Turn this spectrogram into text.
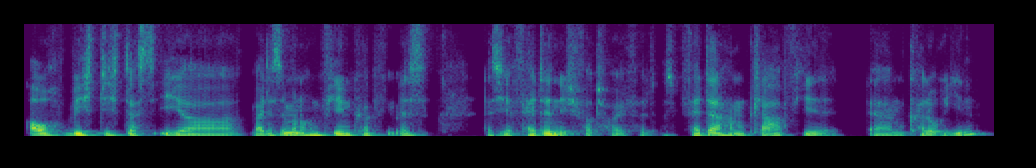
auch wichtig, dass ihr, weil das immer noch in vielen Köpfen ist, dass ihr Fette nicht verteufelt. Also Fette haben klar viel ähm, Kalorien,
